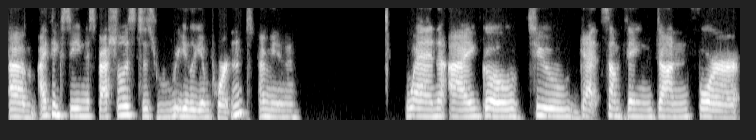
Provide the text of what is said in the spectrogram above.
Um, I think seeing a specialist is really important. I mean, when I go to get something done for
